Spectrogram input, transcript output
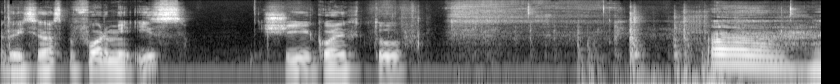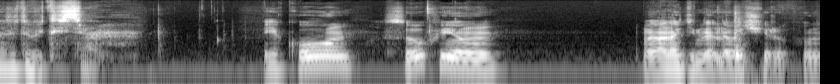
Дивіться, у нас по формі is she going to. А, Давайте дивитися. Яку сукню вона надіне на вечірку?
